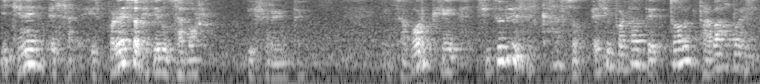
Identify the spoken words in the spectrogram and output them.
y tiene el, por eso que tiene un sabor diferente. Un sabor que, si tú le dices caso, es importante, todo el trabajo es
